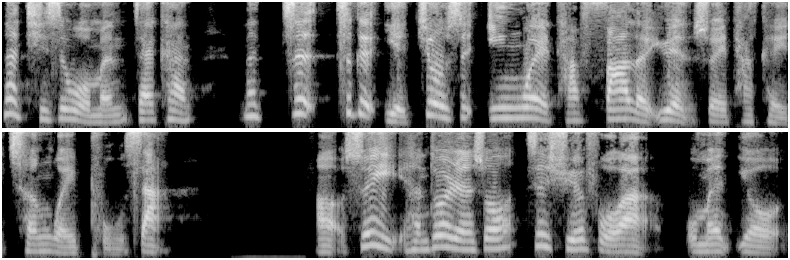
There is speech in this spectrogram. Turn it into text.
那其实我们再看，那这这个也就是因为他发了愿，所以他可以称为菩萨，好，所以很多人说这学佛啊，我们有。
